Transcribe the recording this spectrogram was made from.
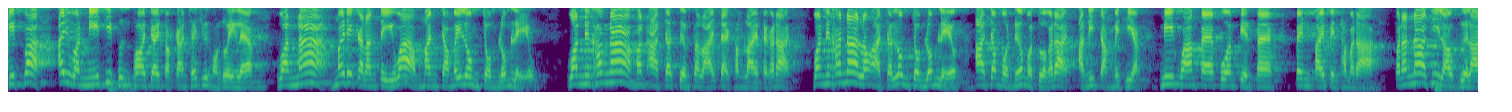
คิดว่าไอ้วันนี้ที่พึงพอใจต่อการใช้ชีวิตของตัวเองแล้ว วันหน้าไม่ได้การันตีว่ามันจะไม่ล่มจมล้มเหลว วันหนึ่งข้างหน้ามันอาจจะเสื่อมสลายแตกทำลายไปก็ได้ วันหนึ่งข้างหน้าเราอาจจะล่มจมล้มเหลว อาจจะหมดเนื้อหมดตัวก็ได้ อันนี้จังไม่เที่ยง มีความแปรปรวนเปลี่ยนแปลงเป็นไปเป็นธรรมดาเพราะนั้นหน้าที่เราคืออะไร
